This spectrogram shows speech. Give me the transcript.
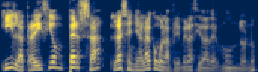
y la tradición persa la señala como la primera ciudad del mundo, ¿no?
